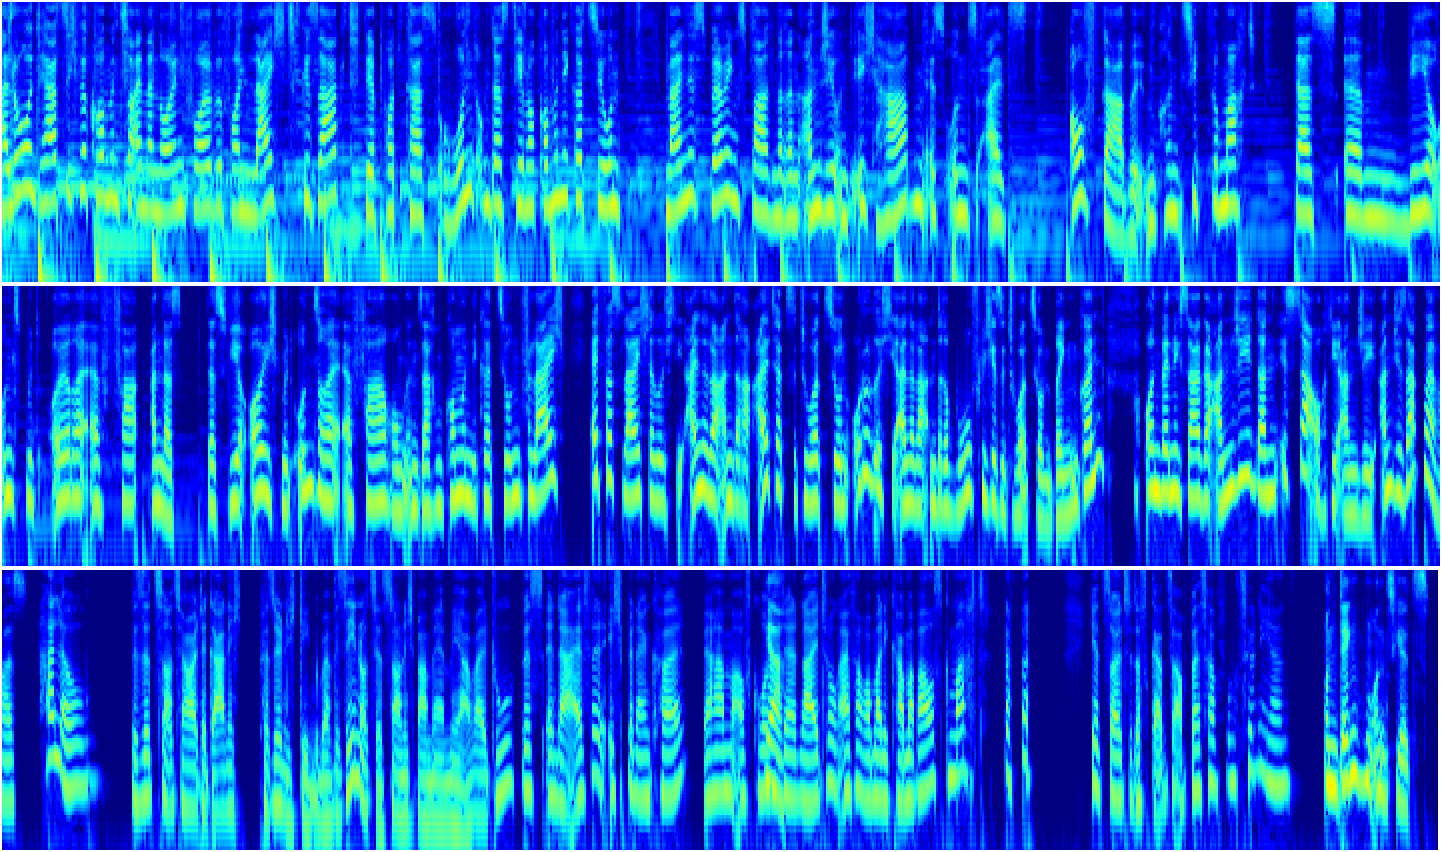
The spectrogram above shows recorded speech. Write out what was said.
Hallo und herzlich willkommen zu einer neuen Folge von Leicht gesagt, der Podcast rund um das Thema Kommunikation. Meine Sparringspartnerin Angie und ich haben es uns als Aufgabe im Prinzip gemacht, dass ähm, wir uns mit eurer Erfahrung, anders, dass wir euch mit unserer Erfahrung in Sachen Kommunikation vielleicht etwas leichter durch die eine oder andere Alltagssituation oder durch die eine oder andere berufliche Situation bringen können. Und wenn ich sage Angie, dann ist da auch die Angie. Angie, sag mal was. Hallo. Wir sitzen uns ja heute gar nicht persönlich gegenüber. Wir sehen uns jetzt noch nicht mal mehr mehr, weil du bist in der Eifel, ich bin in Köln. Wir haben aufgrund ja. der Leitung einfach auch mal die Kamera ausgemacht. jetzt sollte das Ganze auch besser funktionieren. Und denken uns jetzt,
